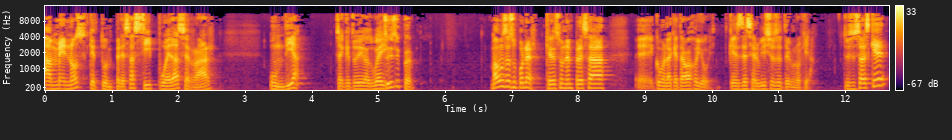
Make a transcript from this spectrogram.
a menos que tu empresa sí pueda cerrar un día. O sea, que tú digas, güey. Sí, sí, pero. Vamos a suponer que eres una empresa eh, como la que trabajo yo, güey, que es de servicios de tecnología. Entonces, ¿sabes qué?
